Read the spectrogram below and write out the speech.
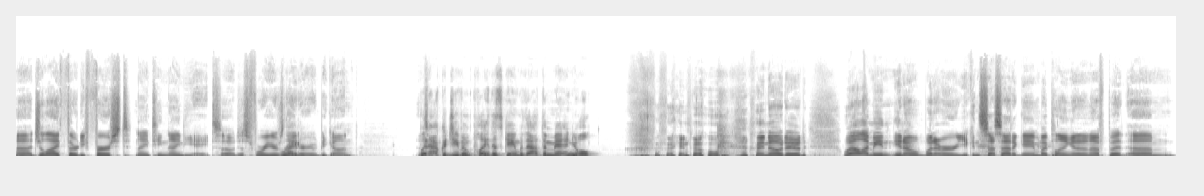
uh, July thirty first, nineteen ninety eight. So just four years Right. later, it would be gone. But how could you even play this game without the manual? I know, I know, dude. Well, I mean, you know, whatever. You can suss out a game by playing it enough, but um,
